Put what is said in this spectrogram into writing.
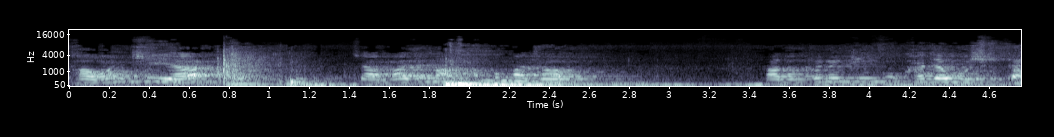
다 원킬이야. 자, 마지막 한 번만 줘. 나도 그 느낌 꼭 가져보고 싶다.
